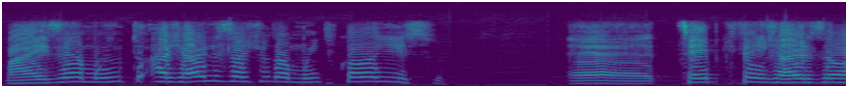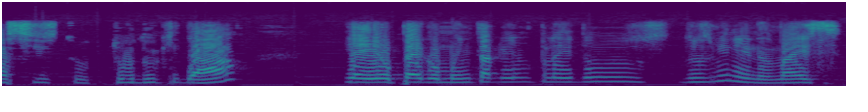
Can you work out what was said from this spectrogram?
Mas é muito... A Jarles ajuda muito por causa disso. É, sempre que tem Jarles eu assisto tudo que dá, e aí eu pego muita gameplay dos, dos meninos, mas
